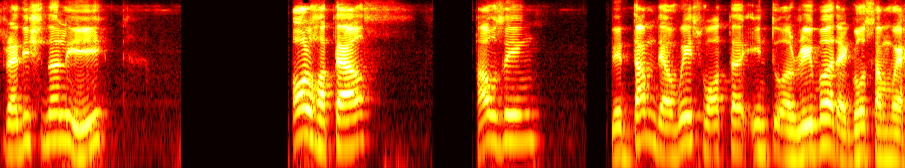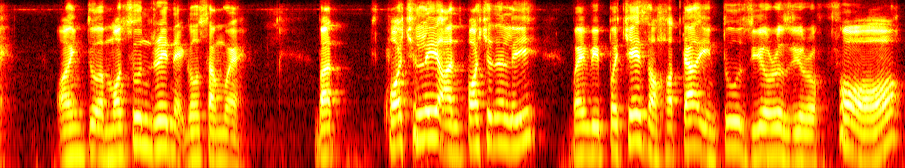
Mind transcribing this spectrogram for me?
traditionally, all hotels, housing, they dump their wastewater into a river that goes somewhere or into a monsoon drain that goes somewhere. But fortunately, unfortunately, when we purchased a hotel in 2004,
